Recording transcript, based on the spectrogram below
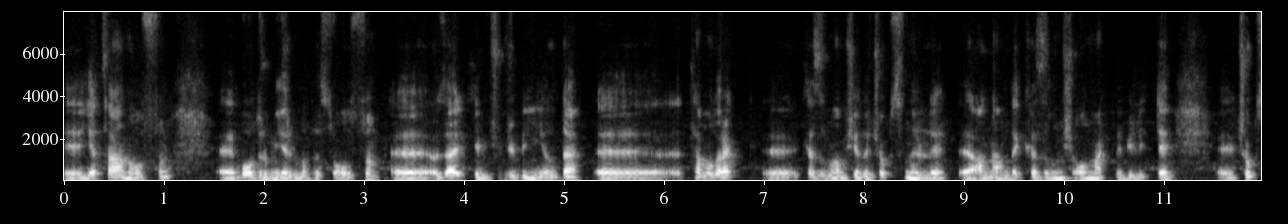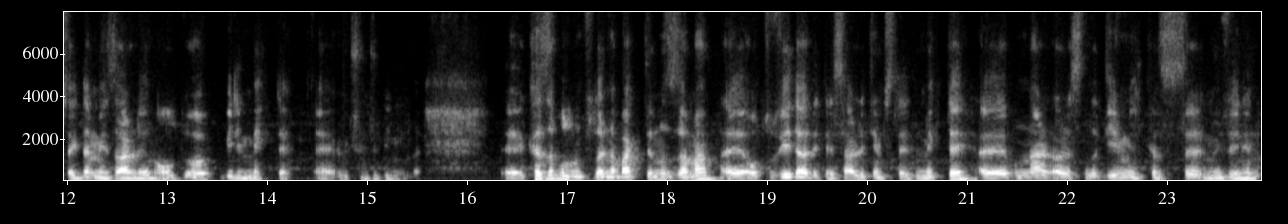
e, yatağın olsun, e, Bodrum Yarımadası olsun, e, özellikle 3. bin yılda e, tam olarak e, kazılmamış ya da çok sınırlı e, anlamda kazılmış olmakla birlikte e, çok sayıda mezarlığın olduğu bilinmekte e, 3. bin yılda. E, kazı buluntularına baktığımız zaman e, 37 adet eserle temsil edilmekte. E, bunlar arasında Dirmil kazısı, müzenin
